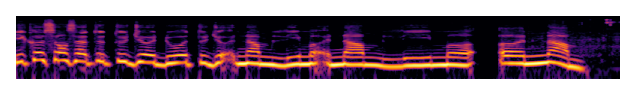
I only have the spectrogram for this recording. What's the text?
di 0172765656.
